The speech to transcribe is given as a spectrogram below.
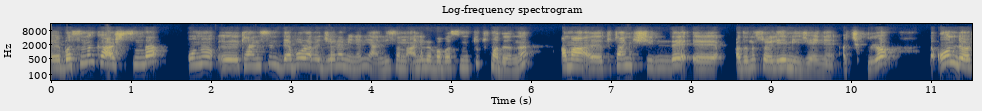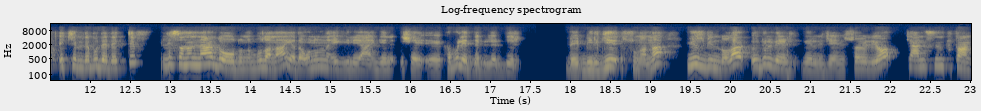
e, basının karşısında onu e, kendisinin Deborah ve Jeremy'nin yani Lisa'nın anne ve babasını tutmadığını ama e, tutan kişinin de e, adını söyleyemeyeceğini açıklıyor. 14 Ekim'de bu dedektif Lisa'nın nerede olduğunu bulana ya da onunla ilgili yani şey e, kabul edilebilir bir bilgi sunana 100 bin dolar ödül ver, verileceğini söylüyor. Kendisini tutan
